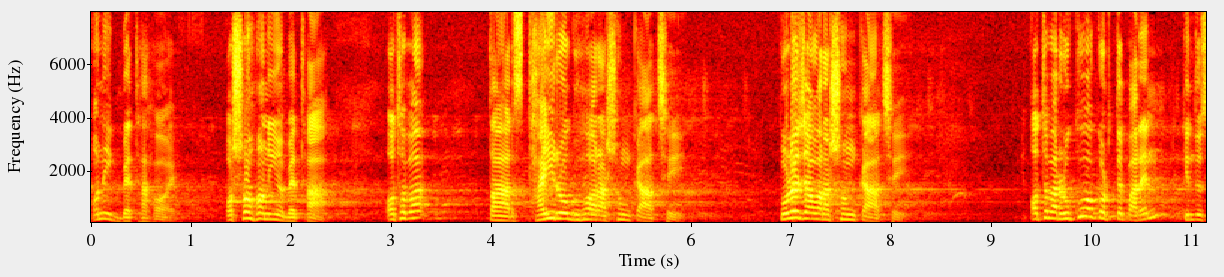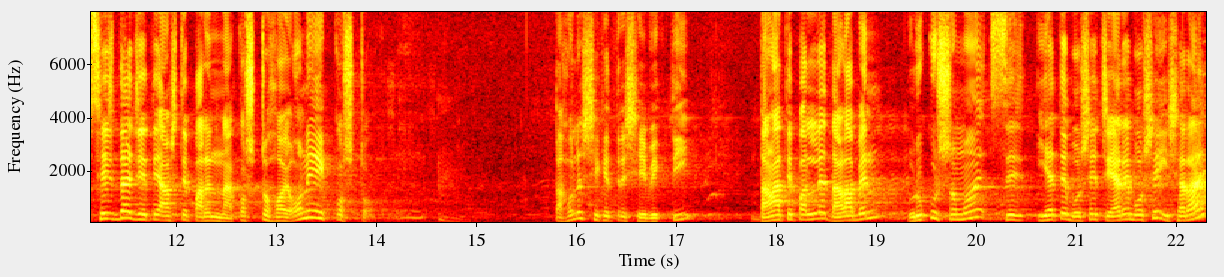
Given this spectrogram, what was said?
অনেক ব্যথা হয়, অসহনীয় ব্যথা। অথবা তার স্থায়ী রোগ হওয়ার আশঙ্কা আছে, পড়ে যাওয়ার আশঙ্কা আছে। অথবা রুকুও করতে পারেন, কিন্তু সেজদায় যেতে আসতে পারেন না, কষ্ট হয়, অনেক কষ্ট। তাহলে সেক্ষেত্রে সেই ব্যক্তি দাঁড়াতে পারলে দাঁড়াবেন, রুকুর সময় সে ইয়াতে বসে, চেয়ারে বসে ইশারায়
